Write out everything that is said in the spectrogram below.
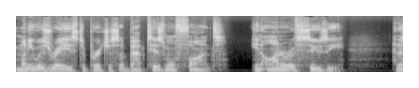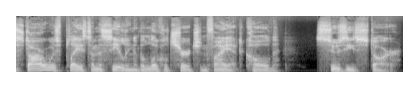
money was raised to purchase a baptismal font in honor of Susie, and a star was placed on the ceiling of the local church in Fayette called Susie's Star.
